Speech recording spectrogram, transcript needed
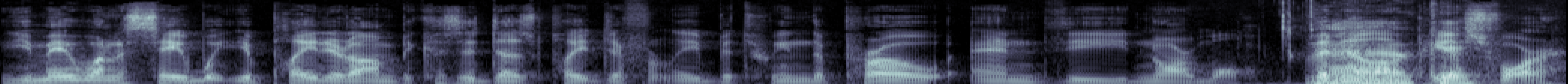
you may want to say what you played it on because it does play differently between the Pro and the normal vanilla Ah, okay. PS4.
